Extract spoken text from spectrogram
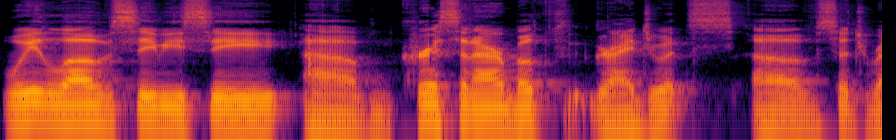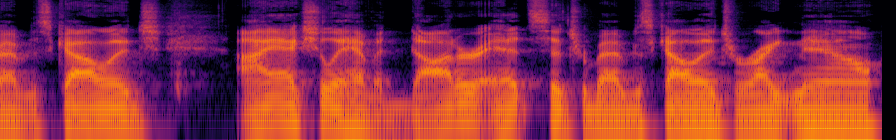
we love CBC. Um, Chris and I are both graduates of Central Baptist College. I actually have a daughter at Central Baptist College right now.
